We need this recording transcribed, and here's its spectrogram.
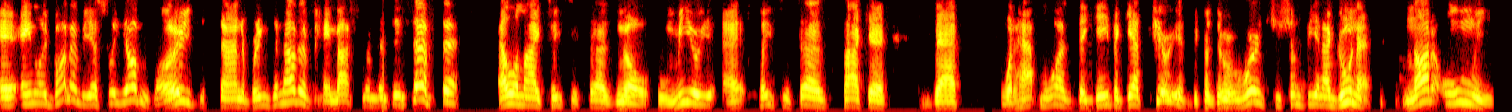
ein loy bonim v'yesh loy yovim. Oy, the stand brings another. Came from the deceptor. Elamai Taisus says no. Umiyu uh, says take that what happened was they gave a get period because there were words she shouldn't be an aguna. Not only,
